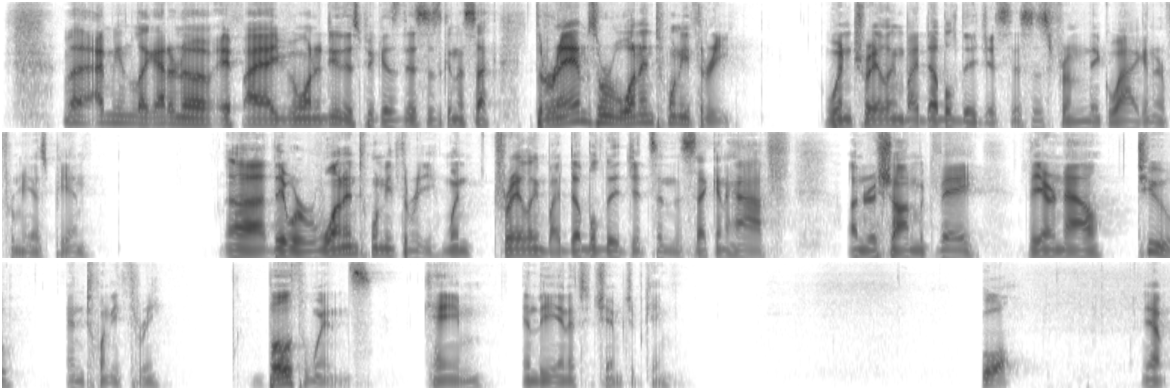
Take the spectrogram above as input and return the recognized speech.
I mean, like I don't know if I even want to do this because this is gonna suck. The Rams were one in twenty three when trailing by double digits. This is from Nick Wagoner from ESPN. Uh, they were one and twenty three when trailing by double digits in the second half under Sean McVay. They are now two and twenty three. Both wins came in the NFC Championship game. Cool. Yep.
